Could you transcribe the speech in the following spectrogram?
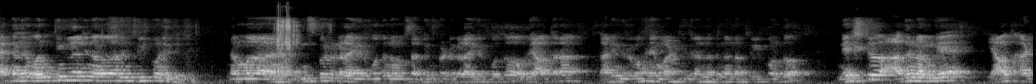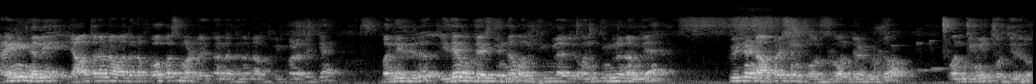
ಯಾಕಂದ್ರೆ ಒಂದ್ ತಿಂಗಳಲ್ಲಿ ನಾವು ಅದನ್ನ ತಿಳ್ಕೊಂಡಿದ್ದೀವಿ. ನಮ್ಮ ಇನ್ಸ್ಪೆಕ್ಟರ್ಗಳಾಗಿರ್ಬೋದು, ನಮ್ಮ ಸಬ್ ಇನ್ಸ್ಪೆಕ್ಟರ್ಗಳಾಗಿರ್ಬೋದು, ಅವ್ರು ಯಾವ ತರ ಕಾರ್ಯನಿರ್ವಹಣೆ ಮಾಡ್ತಿದ್ರು ಅನ್ನೋದನ್ನ ನಾವು ತಿಳ್ಕೊಂಡು ನೆಕ್ಸ್ಟ್ ಅದು ನಮ್ಗೆ ಯಾವ ಟ್ರೈನಿಂಗ್ ಅಲ್ಲಿ ಯಾವ ತರ ನಾವು ಅದನ್ನ ಫೋಕಸ್ ಮಾಡ್ಬೇಕು ಅನ್ನೋದನ್ನ ನಾವು ತಿಳ್ಕೊಳ್ಳೋದಕ್ಕೆ ಬಂದಿದ್ದು ಇದೇ ಉದ್ದೇಶದಿಂದ ಒಂದ್ ತಿಂಗಳಲ್ಲಿ ಒಂದ್ ತಿಂಗಳು ನಮ್ಗೆ ಫೀಲ್ಡ್ ಅಂಡ್ ಆಪರೇಷನ್ ಕೋರ್ಸ್ ಅಂತ ಹೇಳ್ಬಿಟ್ಟು ಒಂದ್ ತಿಂಗಳು ಕೊಟ್ಟಿದ್ರು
